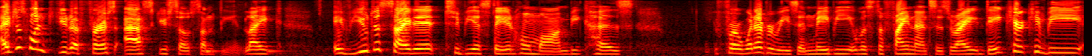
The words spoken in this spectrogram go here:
I just want you to first ask yourself something. Like, if you decided to be a stay-at-home mom because for whatever reason maybe it was the finances right? Daycare can be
